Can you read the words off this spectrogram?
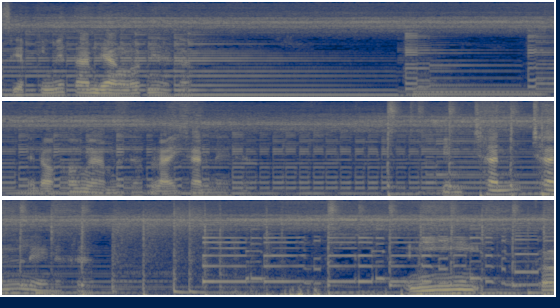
เสียบทิ้งไว้ตามยางรถเนี่ยครับ แต่ดอกก็งามนะครับ หลายชั้นเลยครับ็นชั้นชั้นเลยนะครับ อันนี้ก็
